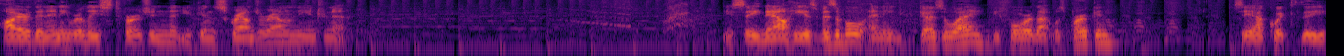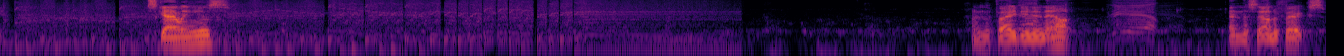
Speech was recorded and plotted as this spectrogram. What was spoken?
higher than any released version that you can scrounge around on the internet. You see now he is visible and he goes away. Before that was broken. See how quick the scaling is? And the fade in and out. And the sound effects.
